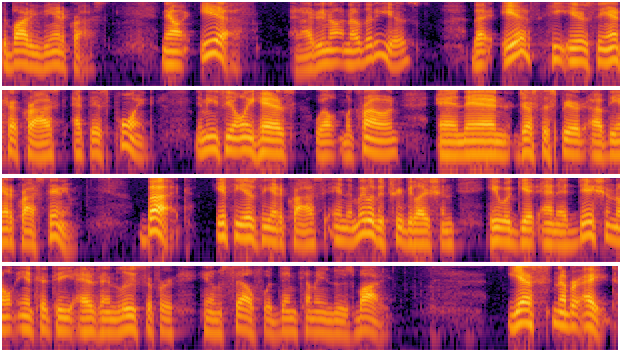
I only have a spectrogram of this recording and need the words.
the body of the Antichrist. Now, if, and I do not know that he is, but if he is the Antichrist at this point, it means he only has, well, Macron and then just the spirit of the Antichrist in him. But if he is the Antichrist, in the middle of the tribulation, he would get an additional entity, as in Lucifer himself would then come into his body. Yes, number eight.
